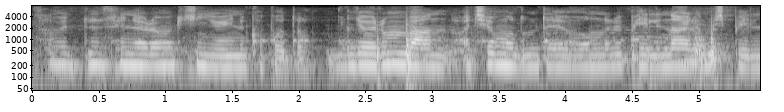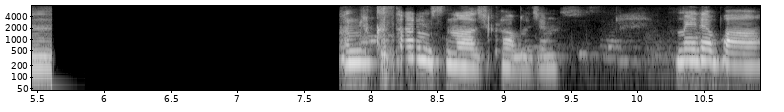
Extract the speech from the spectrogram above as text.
Samet dün seni aramak için yayını kapadı. Biliyorum ben açamadım telefonları. Pelin'i aramış Pelin. Bir kısar mısın azıcık ablacığım? Merhaba.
